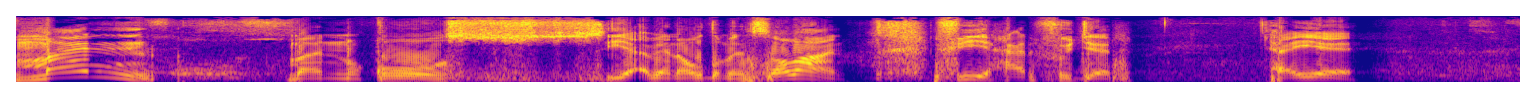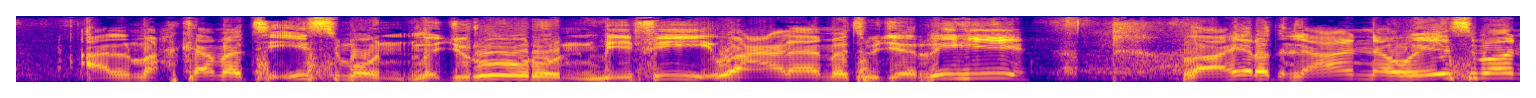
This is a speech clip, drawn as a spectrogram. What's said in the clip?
man manquus ya bay noogu dambaysa soomaan fii xarfu jar haye almaxkamati ismun majruurun bifii wa calaamatu jarihi liannahu ismun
